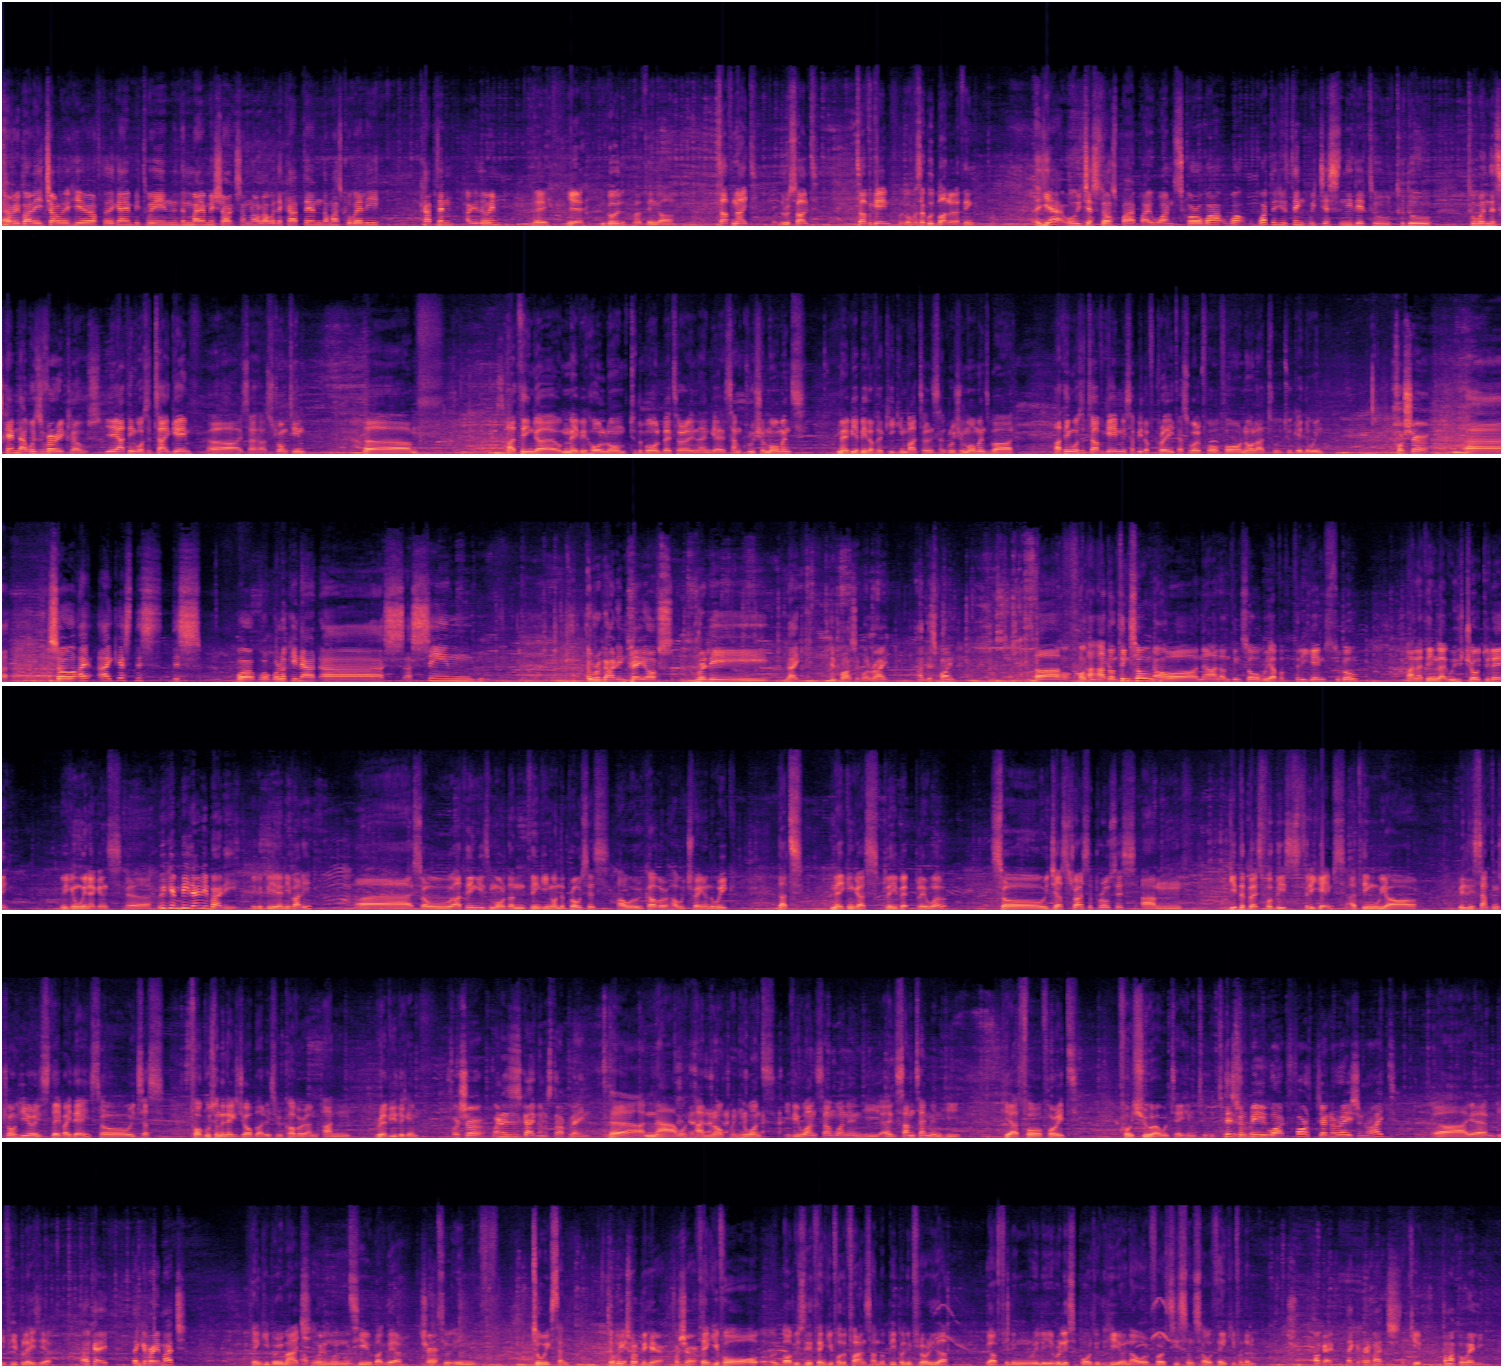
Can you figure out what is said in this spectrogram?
Everybody, Charlie here after the game between the Miami Sharks and Nola with the captain, Tomas Cubelli. Captain, how you doing? Hey, yeah, good. I think uh, tough night, the result. Tough game. It was a good battle, I think. Uh, yeah, well, we just lost by, by one score. What, what what do you think we just needed to, to do to win this game? That was very close. Yeah, I think it was a tight game. Uh, it's a, a, strong team. Um, I think uh, maybe hold on to the ball better and then get some crucial moments. Maybe a bit of a kicking battle in some crucial moments, but I think it was a tough game. It's a bit of credit as well for, for Nola to, to get the win. For sure. Uh, so I, I guess this this we're, we're looking at uh, a scene regarding playoffs really like impossible, right? At this point. Uh, or, or do I, I don't think so. No? Or, no, I don't think so. We have three games to go, and I think like we showed today, we can win against. Uh, we can beat anybody. We can beat anybody. Uh, so I think it's more than thinking on the process, how we recover, how we train on the week. That's making us play play well. So we just trust the process and give the best for these three games. I think we are building something strong here. It's day by day, so it's just focus on the next job that is recover and, and review the game. For sure. When is this guy going to start playing? Yeah, nah, well, I don't know. When he wants, if he wants someone and he uh, sometime and he he asks for for it, for sure I will take him to. to this will be what fourth generation, right? Uh, yeah, if he plays, yeah. Okay. Thank you very much. Thank you very much, uh, we'll, and we'll, we'll, see you back there. Sure. In two, in two weeks time. Two weeks we'll be here for sure. Thank you for obviously thank you for the fans and the people in Florida. We are feeling really really supported here in our first season, so thank you for them. Okay, thank you very much. Thank you. Cubelli.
